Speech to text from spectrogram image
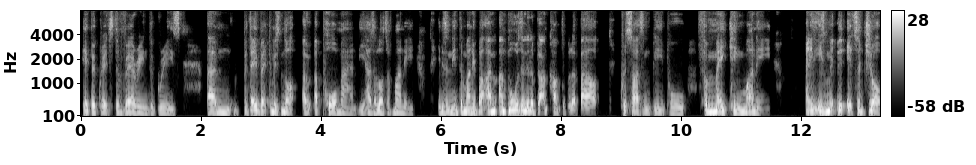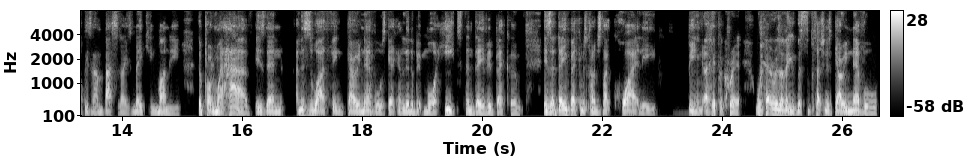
hypocrites to varying degrees. Um, but Dave Beckham is not a, a, poor man. He has a lot of money. He doesn't need the money. But I'm, I'm always a little bit uncomfortable about criticizing people for making money. And he's it's a job. He's an ambassador. He's making money. The problem I have is then, and this is why I think Gary Neville is getting a little bit more heat than David Beckham, is that Dave Beckham is kind of just like quietly being a hypocrite. Whereas I think the perception is Gary Neville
